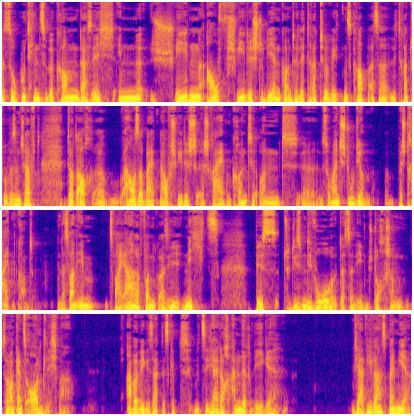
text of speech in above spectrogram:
so gut hinzubekommen, dass ich in Schweden auf Schwedisch studieren konnte, Literaturvetenskap, also Literaturwissenschaft, dort auch Hausarbeiten auf Schwedisch schreiben konnte und so mein Studium bestreiten konnte. Und das waren eben zwei Jahre von quasi nichts bis zu diesem Niveau, das dann eben doch schon, sagen wir, ganz ordentlich war. Aber wie gesagt, es gibt mit Sicherheit auch andere Wege. Ja, wie war es bei mir?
